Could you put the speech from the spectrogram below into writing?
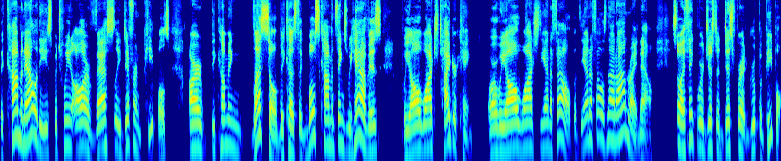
The commonalities between all our vastly different peoples are becoming less so because the most common things we have is we all watch tiger king or we all watch the NFL, but the NFL is not on right now. So I think we're just a disparate group of people.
